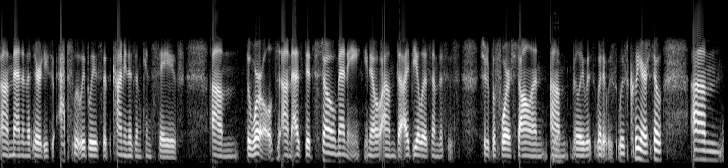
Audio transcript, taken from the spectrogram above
uh, men in the 30s who absolutely believes that the communism can save um, the world, um, as did so many. You know, um, the idealism. This is sort of before Stalin um, really was what it was was clear. So. Um,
